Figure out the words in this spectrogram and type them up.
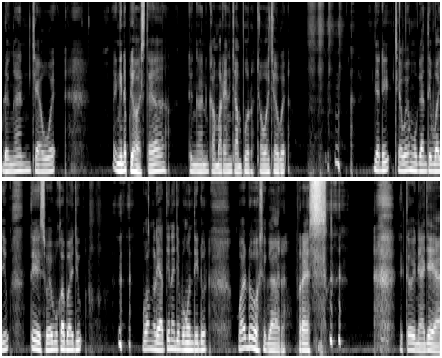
dengan cewek. Nginep di hostel dengan kamar yang campur cowok cewek. Jadi cewek mau ganti baju tis gue buka baju. Gua ngeliatin aja bangun tidur. Waduh segar fresh. Itu ini aja ya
